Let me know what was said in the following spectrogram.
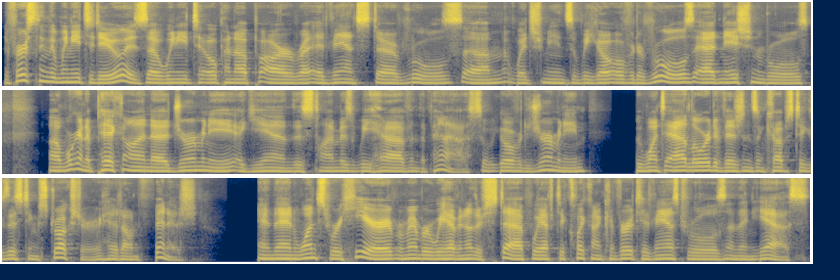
The first thing that we need to do is uh, we need to open up our uh, advanced uh, rules, um, which means we go over to Rules, Add Nation Rules, uh, we're going to pick on uh, Germany again this time as we have in the past. So we go over to Germany. We want to add lower divisions and cups to existing structure, hit on finish. And then once we're here, remember we have another step. We have to click on convert to advanced rules and then yes.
